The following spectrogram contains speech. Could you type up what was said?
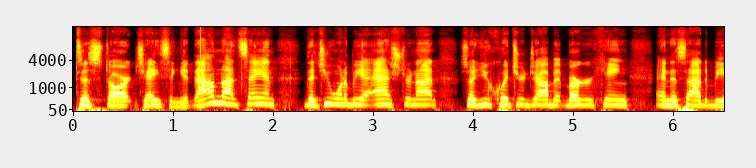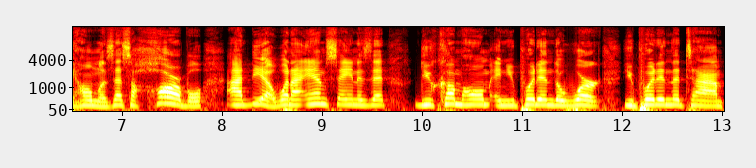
to start chasing it. Now, I'm not saying that you want to be an astronaut, so you quit your job at Burger King and decide to be homeless. That's a horrible idea. What I am saying is that you come home and you put in the work, you put in the time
